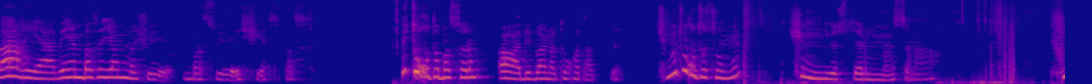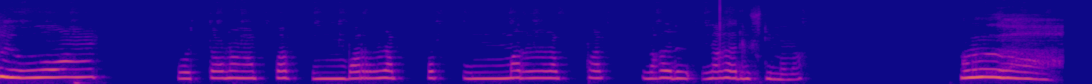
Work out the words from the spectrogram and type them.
Bak ya benim basacağım başı basıyor eşyası bas. Bir tokata basarım. Abi bana tokat attı. Şimdi tokat atıyorum Şimdi gösteririm ben sana. Şu ne kadar ne kadar güçlüyüm ama.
